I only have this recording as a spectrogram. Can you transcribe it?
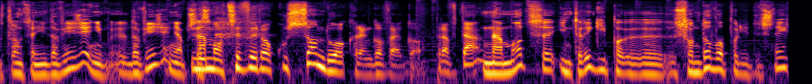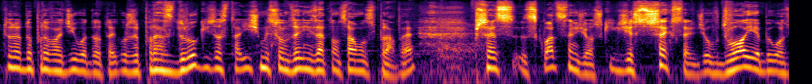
wtrąceni do, więzieni, do więzienia przez... Na mocy wyroku sądu okręgowego, prawda? na mocy intrygi po, sądowo-politycznej, która doprowadziła do tego, że po raz drugi zostaliśmy sądzeni za tą samą sprawę przez skład sędziowski, gdzie z trzech sędziów dwoje było z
